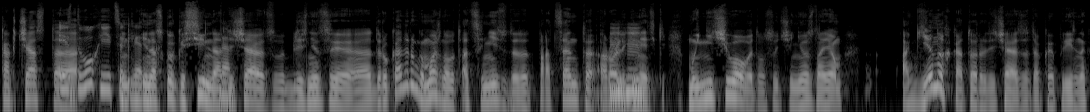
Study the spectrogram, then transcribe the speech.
как часто Из двух и, и насколько сильно да. отличаются близнецы друг от друга, можно вот оценить вот этот процент роли угу. генетики. Мы ничего в этом случае не узнаем о генах, которые отвечают за такой признак,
